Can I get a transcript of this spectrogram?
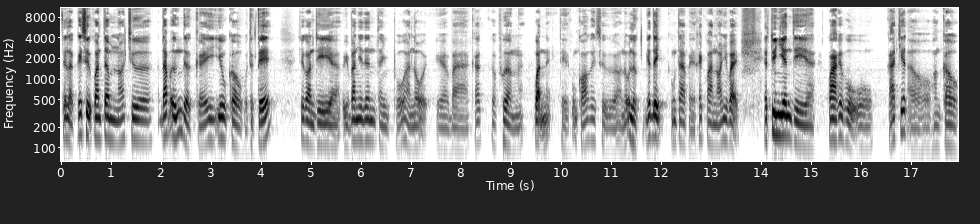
tức là cái sự quan tâm nó chưa đáp ứng được cái yêu cầu của thực tế. Chứ còn thì à, Ủy ban nhân dân thành phố Hà Nội à, và các phường à, quận ấy, thì cũng có cái sự nỗ lực nhất định, chúng ta phải khách quan nói như vậy. Tuy nhiên thì qua cái vụ cá chết ở Hoàng Cầu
